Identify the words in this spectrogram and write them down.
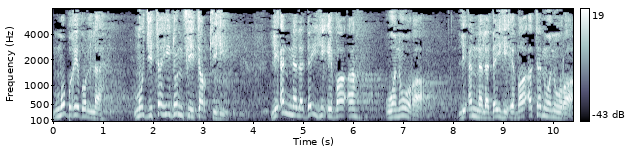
مبغض له مجتهد في تركه لأن لديه إضاءة ونورا لأن لديه إضاءة ونورا.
